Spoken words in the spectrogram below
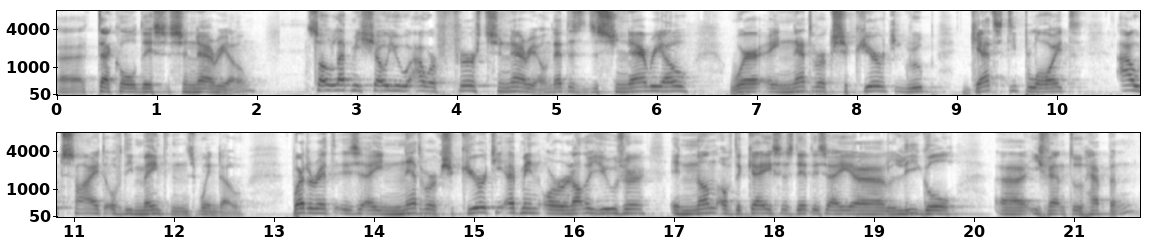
uh, tackle this scenario. So let me show you our first scenario. That is the scenario where a network security group gets deployed outside of the maintenance window. Whether it is a network security admin or another user, in none of the cases this is a uh, legal uh, event to happen.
